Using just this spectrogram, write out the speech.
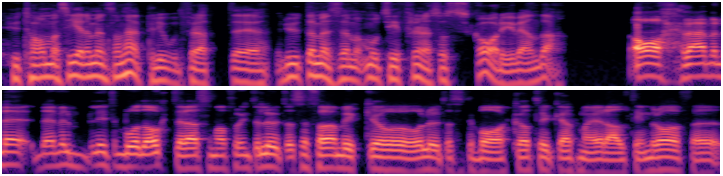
hur tar man sig igenom en sån här period? För att eh, luta med sig mot siffrorna så ska det ju vända. Ja, nej, men det, det, är väl lite både och det alltså man får inte luta sig för mycket och, och, luta sig tillbaka och tycka att man gör allting bra för,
